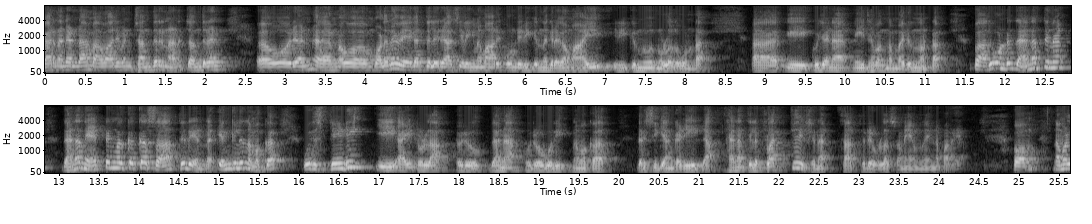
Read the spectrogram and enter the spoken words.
കാരണം രണ്ടാം ഭാവാധിപൻ ചന്ദ്രനാണ്. ചന്ദ്രൻ ഒരു വളരെ വേഗത്തിൽ രാശികളിങ്ങനെ മാറിക്കൊണ്ടിരിക്കുന്ന ഗ്രഹമായി ഇരിക്കുന്നു എന്നുള്ളത് കൊണ്ട് ഈ കുജന നീതിഭംഗം വരുന്നുണ്ട്. അപ്പോൾ അതുകൊണ്ട് ധനത്തിന് ധനനേട്ടങ്ങൾക്കൊക്കെ സാധ്യതയുണ്ട്. എങ്കിലും നമുക്ക് ഒരു സ്റ്റഡി ഈ ആയിട്ടുള്ള ഒരു ധന പുരോഗതി നമുക്ക് ദർശിക്കാൻ കഴിയില്ല. ധനത്തിൽ ഫ്ലക്ച്വേഷന് സാധ്യതയുള്ള സമയം എന്ന് തന്നെ പറയാം. അപ്പം നമ്മൾ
